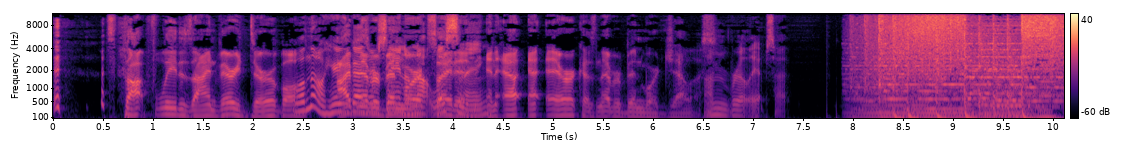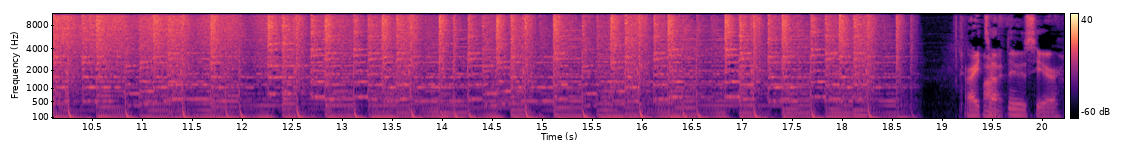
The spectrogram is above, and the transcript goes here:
it's thoughtfully designed, very durable. Well, no, here you I've guys never are been saying I'm more not excited, listening. and Erica's never been more jealous. I'm really upset. All right, tough right. news here.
